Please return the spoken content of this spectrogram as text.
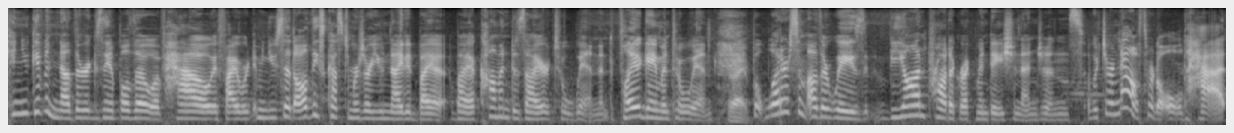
Can you give another example, though, of how, if I were, I mean, you said all these customers are united by a, by a common desire to win and to play a game and to win. Right. But what are some other ways beyond product recommendation engines, which are now sort of old hat?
